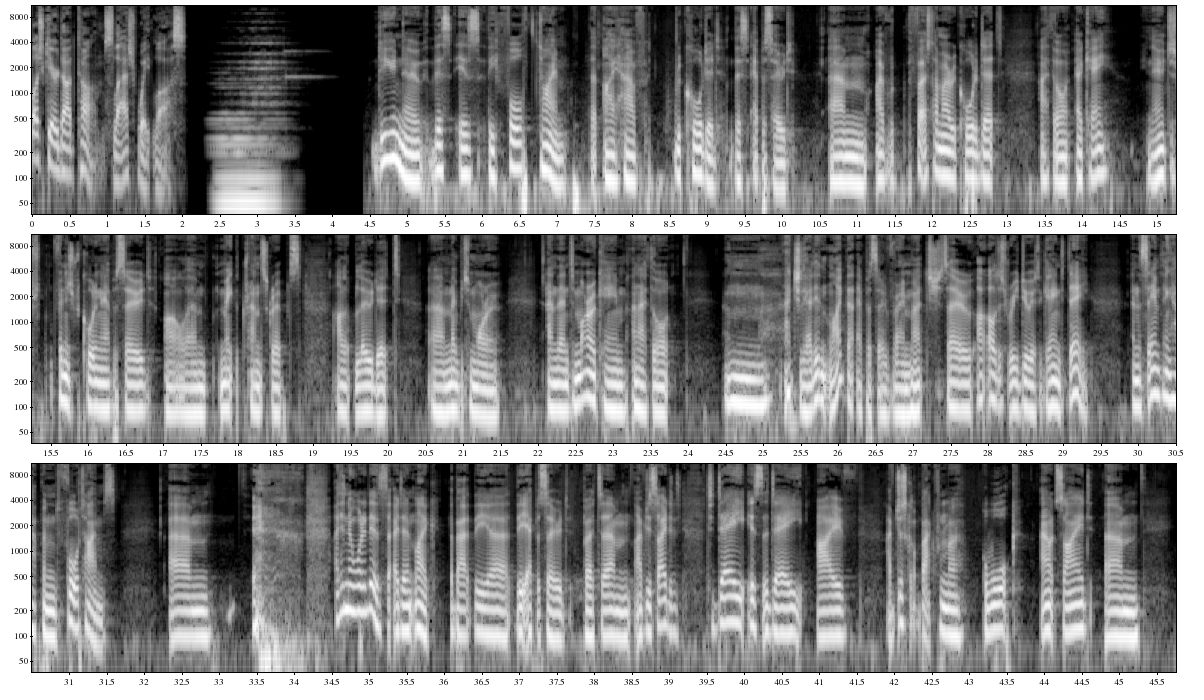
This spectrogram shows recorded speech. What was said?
plushcare.com slash weight loss. Do you know this is the fourth time that I have recorded this episode? Um, I've the first time I recorded it, I thought, okay, you know, just finish recording an episode. I'll um, make the transcripts. I'll upload it um, maybe tomorrow. And then tomorrow came, and I thought, mm, actually, I didn't like that episode very much, so I'll, I'll just redo it again today. And the same thing happened four times. Um, I don't know what it is that I don't like about the uh, the episode, but um, I've decided today is the day I've I've just got back from a, a walk outside. Um,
